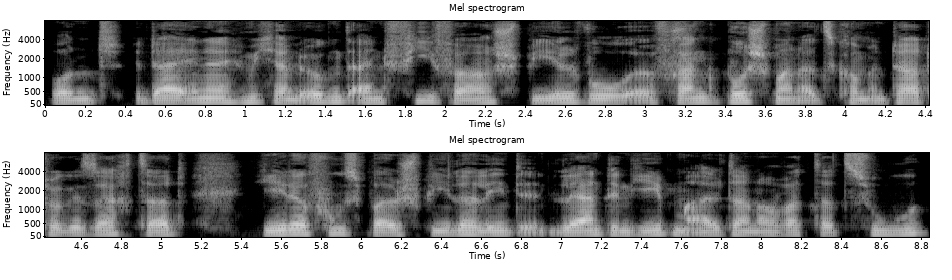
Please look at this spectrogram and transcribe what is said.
Und da erinnere ich mich an irgendein FIFA-Spiel, wo äh, Frank Buschmann als Kommentator gesagt hat, jeder Fußballspieler lernt in jedem Alter noch was dazu.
